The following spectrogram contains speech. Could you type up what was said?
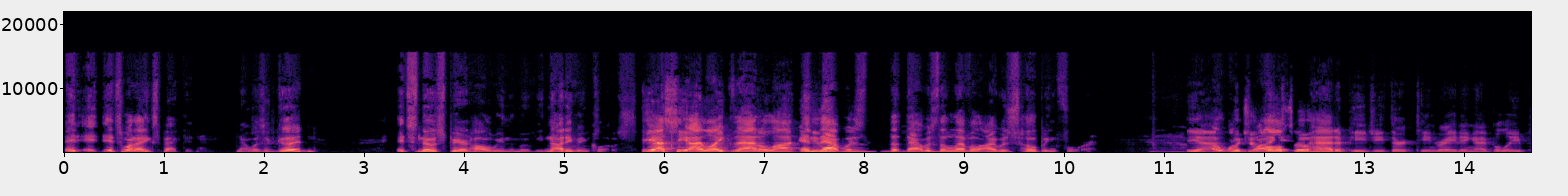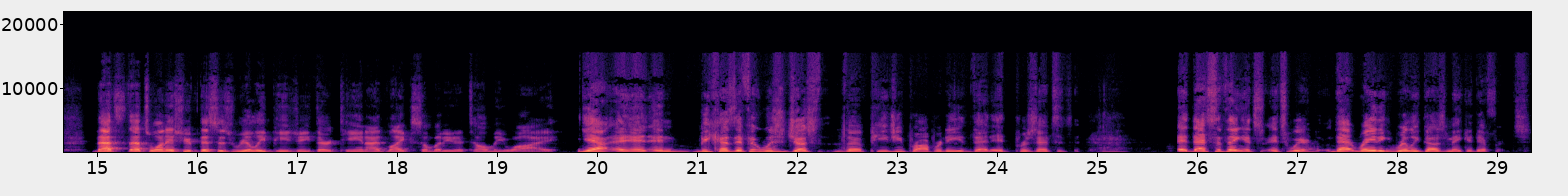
it, it, it's what I expected. Now, was it good? it's no Spirit Halloween the movie, not even close. Yeah, see, I like that a lot, and that was the that was the level I was hoping for. Yeah, oh, which also get... had a PG thirteen rating, I believe. That's that's one issue. If this is really PG thirteen, I'd like somebody to tell me why. Yeah, and and because if it was just the PG property that it presents, that's the thing. It's it's weird. That rating really does make a difference.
